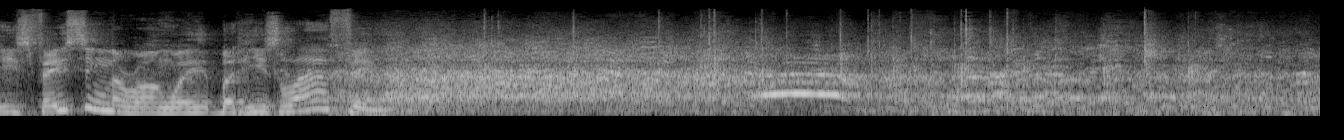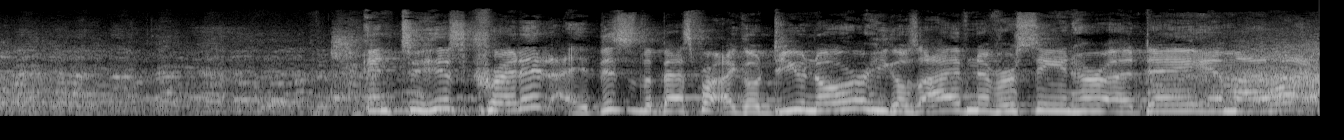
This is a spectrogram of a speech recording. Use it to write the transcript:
He's facing the wrong way, but he's laughing. And to his credit, this is the best part. I go, Do you know her? He goes, I've never seen her a day in my life.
